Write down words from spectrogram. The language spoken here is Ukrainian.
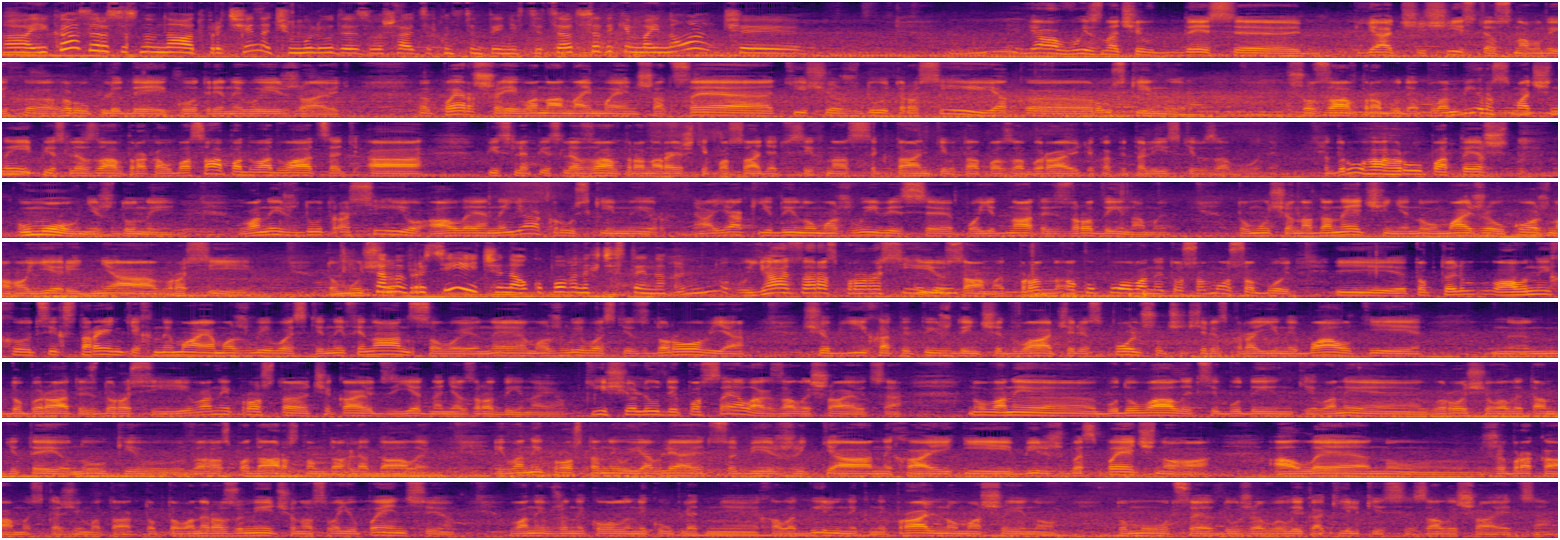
А яка зараз основна от причина, чому люди залишаються в Константинівці? Це от все-таки майно чи Я визначив десь 5 чи 6 основних е, груп людей, котрі не виїжджають. Е, Перша, і вона найменша, це ті, що ждуть Росію як е, руський мир. Що завтра буде пломбір смачний, післязавтра колбаса по 2,20, а після післязавтра нарешті посадять всіх нас сектантів та позабирають у капіталістів заводи. Друга група теж умовні ждуни. Вони ждуть Росію, але не як руський мир, а як єдину можливість е, поєднатись з родинами. Тому що на Донеччині ну майже у кожного є рідня в Росії. Тому що саме в Росії чи на окупованих частинах? Ну, я зараз про Росію Мгм. саме. Про окуповане то само собою. І тобто, а у них у цих стареньких немає можливості ні фінансової, ні можливості здоров'я, щоб їхати тиждень чи два через Польщу чи через країни Балтії. Н- Добиратись до Росії, вони просто чекають з'єднання з родиною. Ті, що люди по селах залишаються, Ну, вони е, будували ці будинки, вони вирощували там дітей, онуків, за господарством доглядали. І вони просто не уявляють собі життя нехай і більш безпечного, але ну, жебраками, скажімо так. Тобто вони розуміють, що на свою пенсію вони вже ніколи не куплять ні холодильник, ні пральну машину. Тому це дуже велика кількість залишається.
